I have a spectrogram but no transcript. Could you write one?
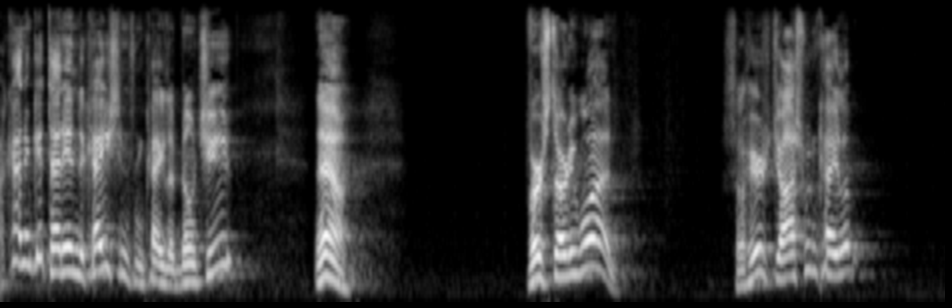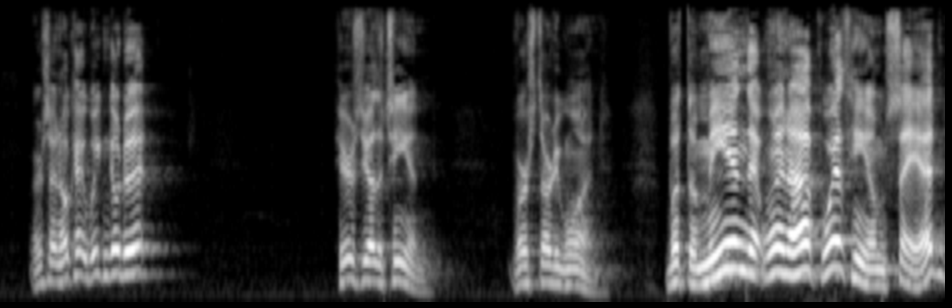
I kind of get that indication from Caleb, don't you? Now, verse 31. So here's Joshua and Caleb. They're saying, okay, we can go do it. Here's the other 10. Verse 31. But the men that went up with him said,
